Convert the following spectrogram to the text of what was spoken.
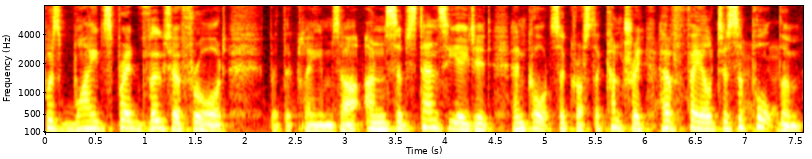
was widespread voter fraud. But the claims are unsubstantiated, and courts across the country have failed to support them,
